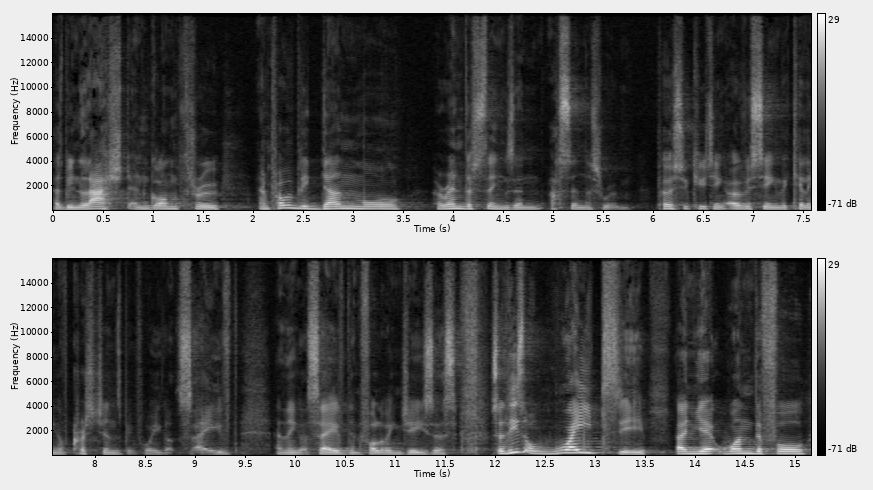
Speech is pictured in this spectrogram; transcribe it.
has been lashed and gone through and probably done more horrendous things than us in this room. Persecuting, overseeing the killing of Christians before he got saved, and then got saved and following Jesus. So these are weighty and yet wonderful,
